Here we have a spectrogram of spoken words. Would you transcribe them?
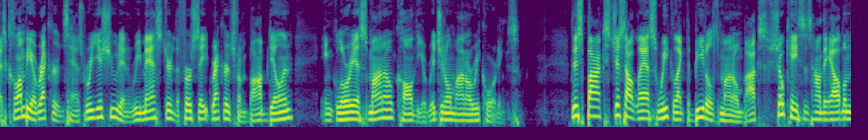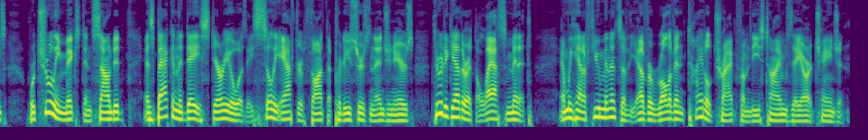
as Columbia Records has reissued and remastered the first eight records from Bob Dylan in glorious mono called the Original Mono Recordings. This box, just out last week like the Beatles mono box, showcases how the albums were truly mixed and sounded, as back in the day, stereo was a silly afterthought that producers and engineers threw together at the last minute, and we had a few minutes of the ever relevant title track from These Times They Are Changin'.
